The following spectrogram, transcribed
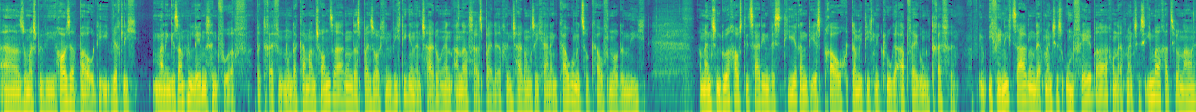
äh, zum Beispiel wie Häuserbau, die wirklich meinen gesamten Lebensentwurf betreffen. Und da kann man schon sagen, dass bei solchen wichtigen Entscheidungen, anders als bei der Entscheidung, sich einen Kaugummi zu kaufen oder nicht, Menschen durchaus die Zeit investieren, die es braucht, damit ich eine kluge Abwägung treffe. Ich will nicht sagen, der Mensch ist unfehlbar und der Mensch ist immer rational,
